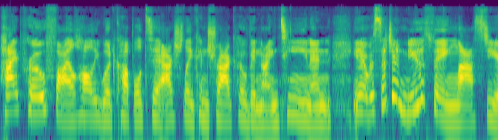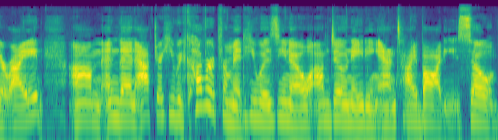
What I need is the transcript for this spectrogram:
high profile Hollywood couple to actually contract COVID 19. And, you know, it was such a new thing last year, right? Um, and then after he recovered from it, he was, you know, um, donating antibodies. So,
